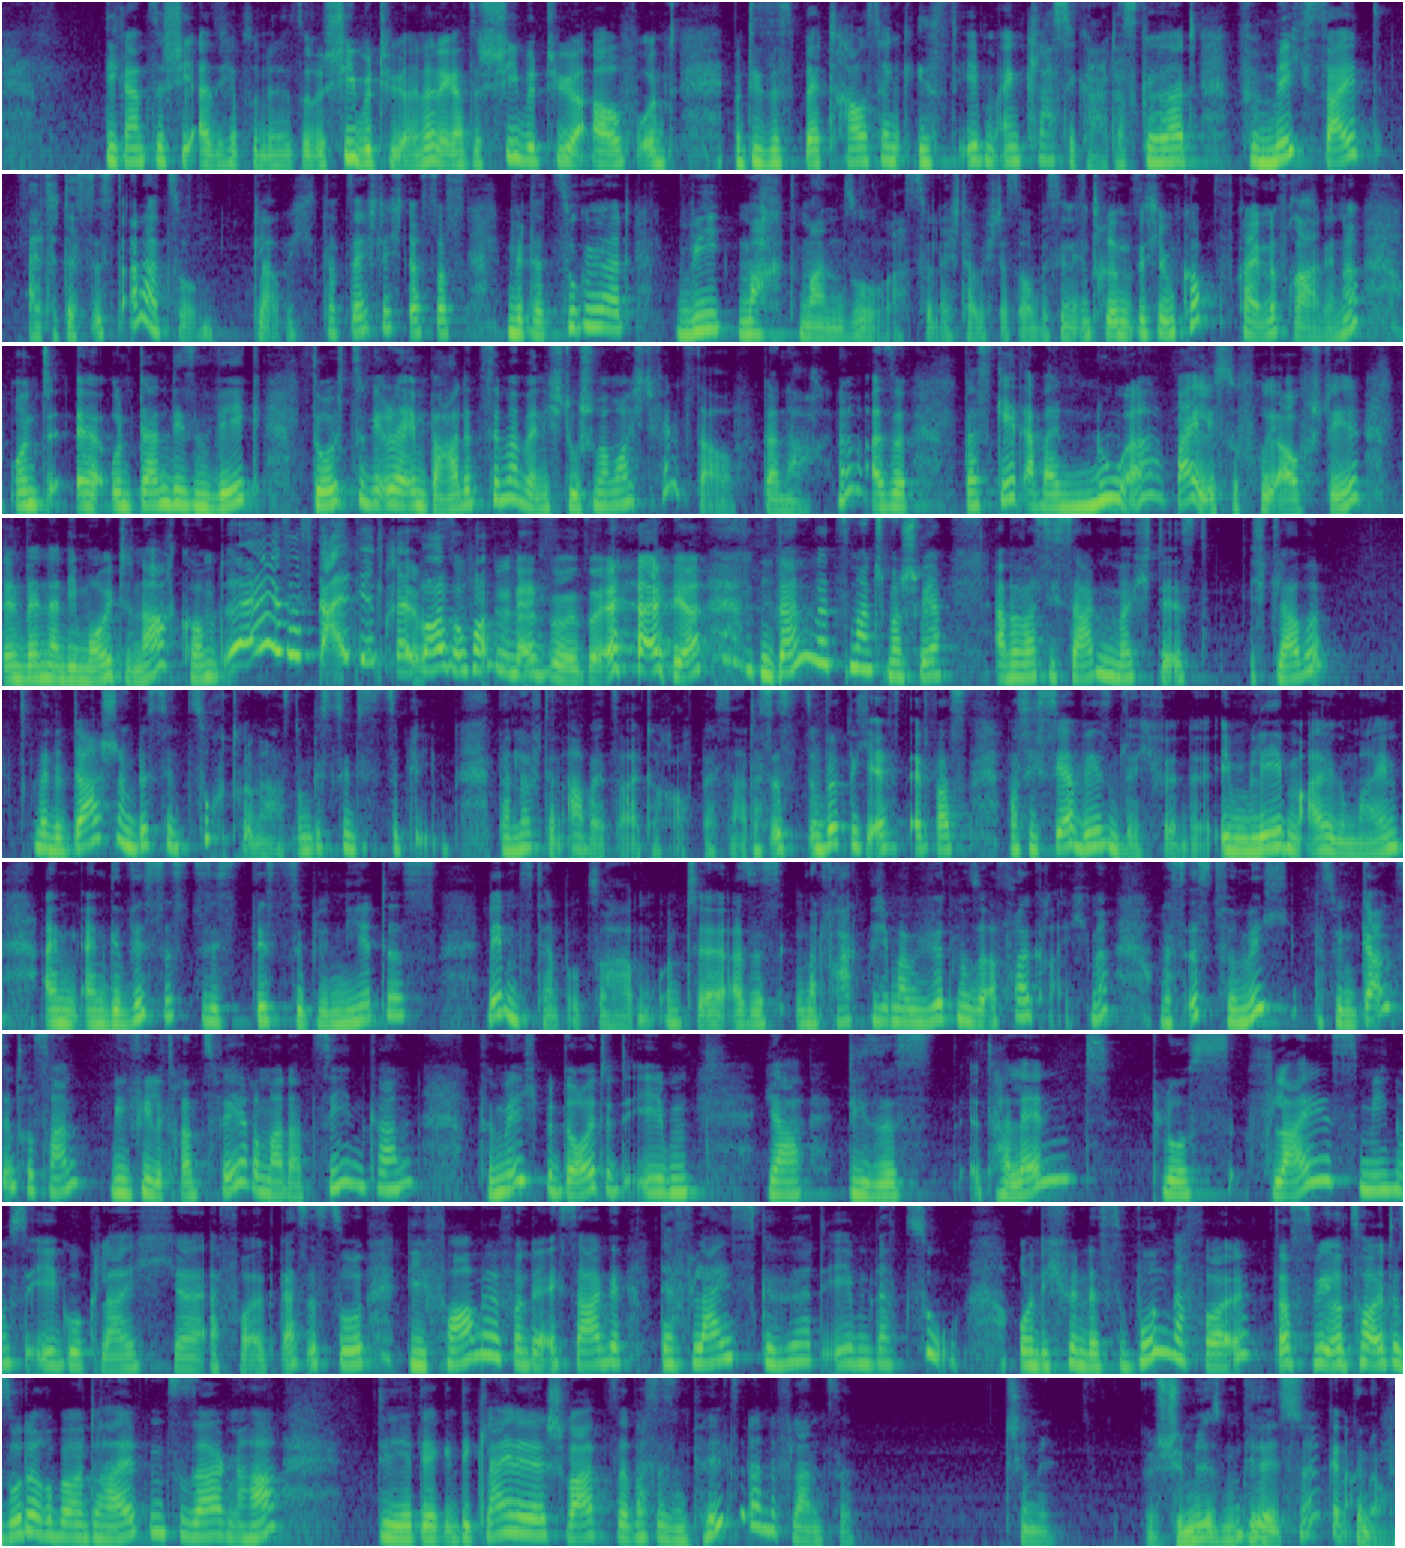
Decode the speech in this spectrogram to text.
die ganze Schie also ich habe so eine, so eine Schiebetür, ne? die ganze Schiebetür auf und, und dieses Bett raushängen ist eben ein Klassiker. Das gehört für mich seit, also das ist anerzogen, glaube ich, tatsächlich, dass das mit dazugehört. Wie macht man sowas? Vielleicht habe ich das auch ein bisschen intrinsisch im Kopf, keine Frage. Ne? Und, äh, und dann diesen Weg durchzugehen oder im Badezimmer, wenn ich duschen war, mache ich die Fenster auf danach. Ne? Also das geht aber nur, weil ich so früh aufstehe. Denn wenn dann die Meute nachkommt, äh, es ist kalt hier drin, war sofort wieder zu. So, ja? Dann wird es manchmal schwer. Aber was ich sagen möchte ist, ich glaube, wenn du da schon ein bisschen Zucht drin hast und ein bisschen Disziplin, dann läuft dein Arbeitsalltag auch besser. Das ist wirklich etwas, was ich sehr wesentlich finde im Leben allgemein, ein, ein gewisses dis diszipliniertes Lebenstempo zu haben. Und äh, also es, man fragt mich immer, wie wird man so erfolgreich? Ne? Und das ist für mich deswegen ganz interessant, wie viele Transfere man da ziehen kann. Für mich bedeutet eben ja dieses Talent, plus Fleiß minus Ego gleich äh, Erfolg. Das ist so die Formel, von der ich sage, der Fleiß gehört eben dazu. Und ich finde es wundervoll, dass wir uns heute so darüber unterhalten, zu sagen, aha, Die, die, die kleine schwarze, was ist ein Pilz oder eine Pflanze? Schimmel. Schimmel ist ein, Ein Pilz. Pilz, ne? Genau. genau.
